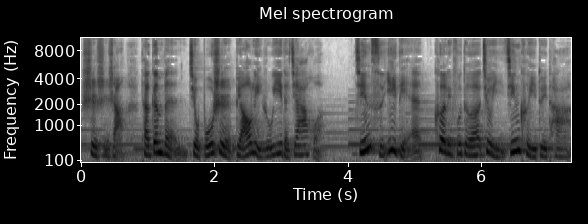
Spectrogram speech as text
事实上，他根本就不是表里如一的家伙。仅此一点，克里福德就已经可以对他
